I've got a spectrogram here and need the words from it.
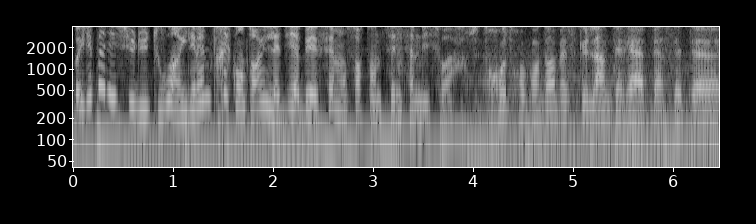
bah, il est pas déçu du tout. hein. Il est même très content. Il l'a dit à BFM en sortant de scène samedi soir. Je suis trop trop content parce que l'intérêt à faire cette euh,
